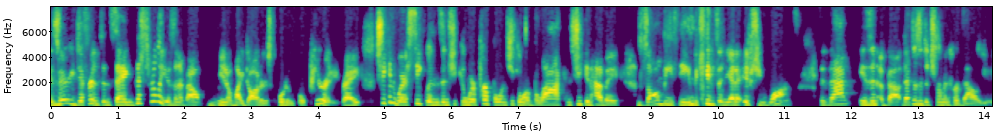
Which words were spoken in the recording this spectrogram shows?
is very different than saying this really isn't about you know my daughter's quote unquote purity right? She can wear sequins and she can wear purple and she can wear black and she can have a zombie themed quinceañera if she wants. That isn't about that doesn't determine her value.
